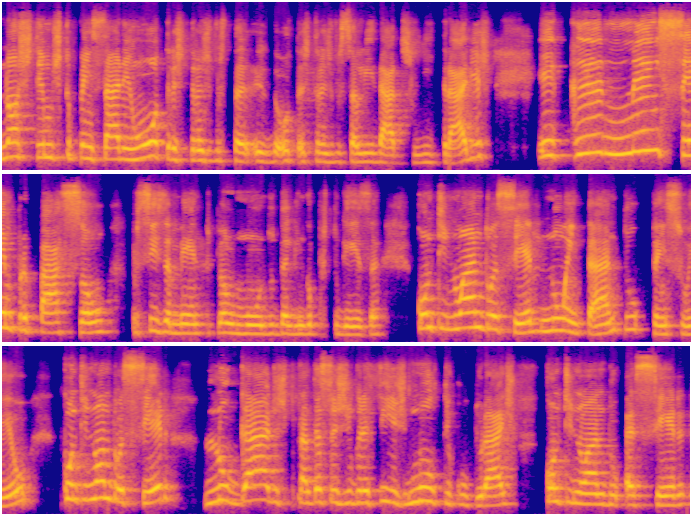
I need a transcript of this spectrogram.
nós temos que pensar em outras, outras transversalidades literárias e que nem sempre passam precisamente pelo mundo da língua portuguesa, continuando a ser, no entanto, penso eu, continuando a ser lugares, portanto, essas geografias multiculturais, continuando a ser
